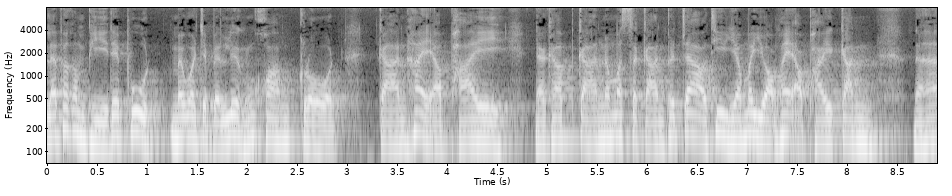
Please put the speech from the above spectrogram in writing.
และพระคัมภีร์ได้พูดไม่ว่าจะเป็นเรื่องของความโกรธ การให้อภัยนะครับ การนมัสการพระเจ้าที่ยังไม่ยอมให้อภัยกันนะฮะ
